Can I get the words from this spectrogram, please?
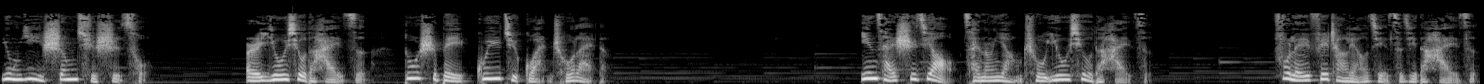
用一生去试错；而优秀的孩子，多是被规矩管出来的。因材施教，才能养出优秀的孩子。傅雷非常了解自己的孩子。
